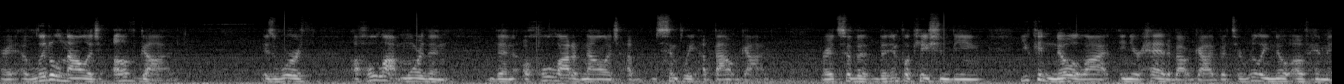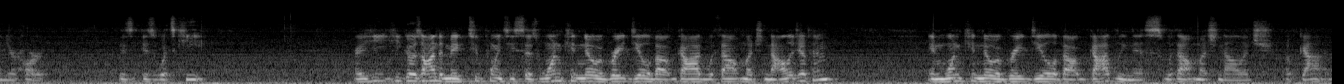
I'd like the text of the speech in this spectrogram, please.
Right? A little knowledge of God is worth a whole lot more than than a whole lot of knowledge of simply about God. Right? So the, the implication being you can know a lot in your head about God, but to really know of Him in your heart is, is what's key. Right? He, he goes on to make two points. He says, one can know a great deal about God without much knowledge of Him, and one can know a great deal about godliness without much knowledge of God.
